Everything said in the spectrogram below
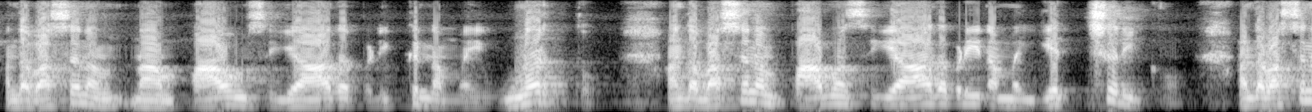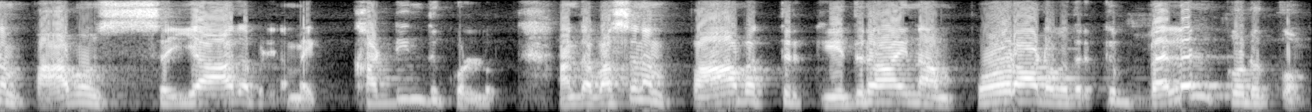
அந்த வசனம் நாம் பாவம் செய்யாதபடிக்கு நம்மை உணர்த்தும். அந்த வசனம் பாவம் செய்யாதபடி நம்மை எச்சரிக்கும். அந்த வசனம் பாவம் செய்யாதபடி நம்மை கடிந்து கொள்ளும். அந்த வசனம் பாவத்திற்கு எதிராய் நாம் போராடுவதற்கு பலன் கொடுக்கும்.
